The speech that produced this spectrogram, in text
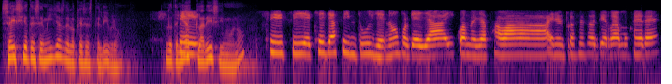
seis, siete semillas de lo que es este libro. Lo tenías Sí. clarísimo, ¿no? Sí, sí, es que ya se intuye, ¿no? Porque ya ahí cuando ya estaba en el proceso de Tierra de Mujeres,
